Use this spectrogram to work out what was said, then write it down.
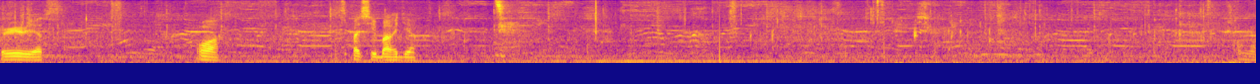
Привет. О, спасибо, а где? Что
